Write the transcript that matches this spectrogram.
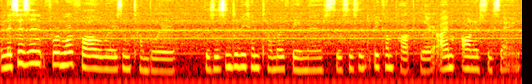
And this isn't for more followers on Tumblr. This isn't to become Tumblr famous. This isn't to become popular. I'm honestly saying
